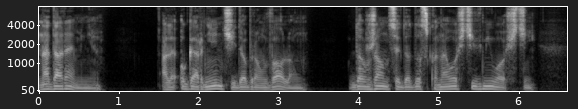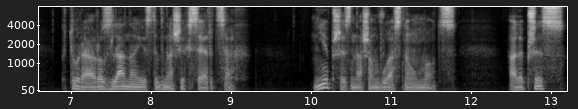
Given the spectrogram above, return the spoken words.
nadaremnie, ale ogarnięci dobrą wolą, dążący do doskonałości w miłości, która rozlana jest w naszych sercach, nie przez naszą własną moc, ale przez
